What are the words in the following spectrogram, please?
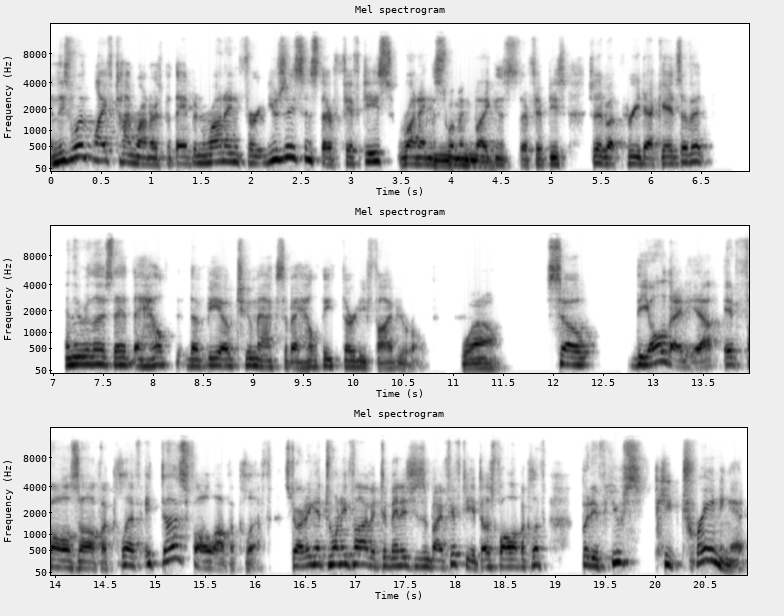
and these weren't lifetime runners, but they had been running for usually since their 50s, running, swimming, Mhm. biking since their 50s. So they had about three decades of it. And they realized they had the health, the VO2 max of a healthy 35 year old. wow. So the old idea, it falls off a cliff. It does fall off a cliff. Starting at 25, it diminishes, and by 50, it does fall off a cliff. But if you keep training it,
